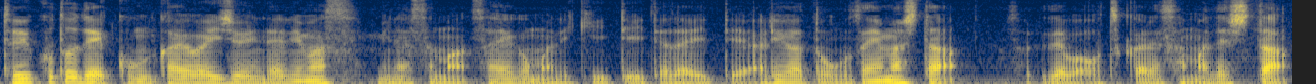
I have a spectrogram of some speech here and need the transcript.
ということで今回は以上になります。皆様最後まで聞いていただいてありがとうございました。それではお疲れ様でした。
